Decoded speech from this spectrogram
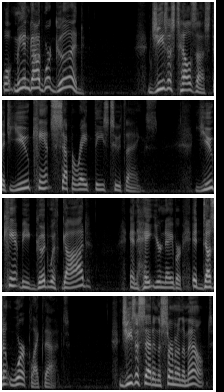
Well, me and God, we're good. Jesus tells us that you can't separate these two things. You can't be good with God and hate your neighbor. It doesn't work like that. Jesus said in the Sermon on the Mount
